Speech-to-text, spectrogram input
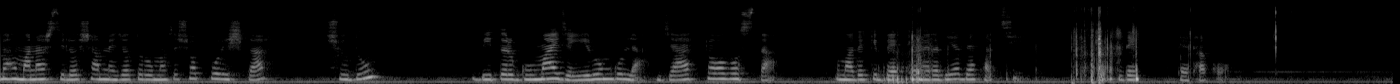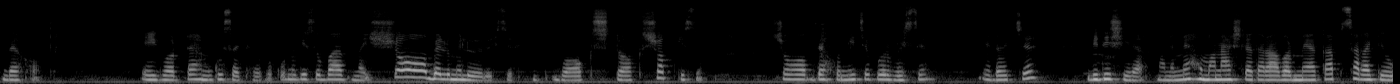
মেহমান আসছিল, সামনে যত রুম আছে সব পরিষ্কার, শুধু ভিতর ঘুমায় যে এই রুমগুলা, যা একটা অবস্থা। তোমাদেরকে ব্যাক ক্যামেরা দিয়ে দেখাচ্ছি। দেখতে থাকো। দেখো, এই ঘরটা এখন গুছাইতে হবে কোনো কিছু বাদ নাই, সব এলোমেলো হয়ে রয়েছে বক্স টক্স সব কিছু সব দেখো, নিচে পড়ে রয়েছে এটা হচ্ছে বিদেশিরা। মানে মেহমান আসলে তারা আবার মেকআপ ছাড়া কেউ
